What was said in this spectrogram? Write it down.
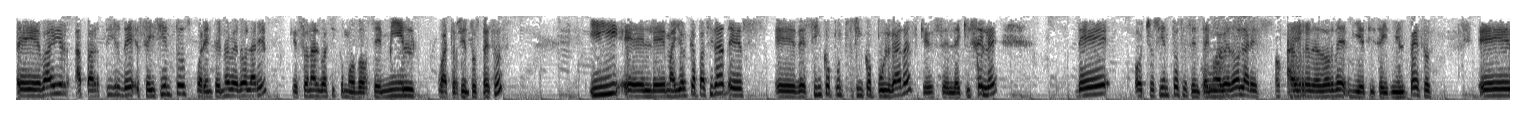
eh, va a ir a partir de 649 dólares, que son algo así como 12.400 pesos. Y el de mayor capacidad es eh, de 5.5 pulgadas, que es el XL, de 869 dólares, alrededor de 16 mil pesos. Eh,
